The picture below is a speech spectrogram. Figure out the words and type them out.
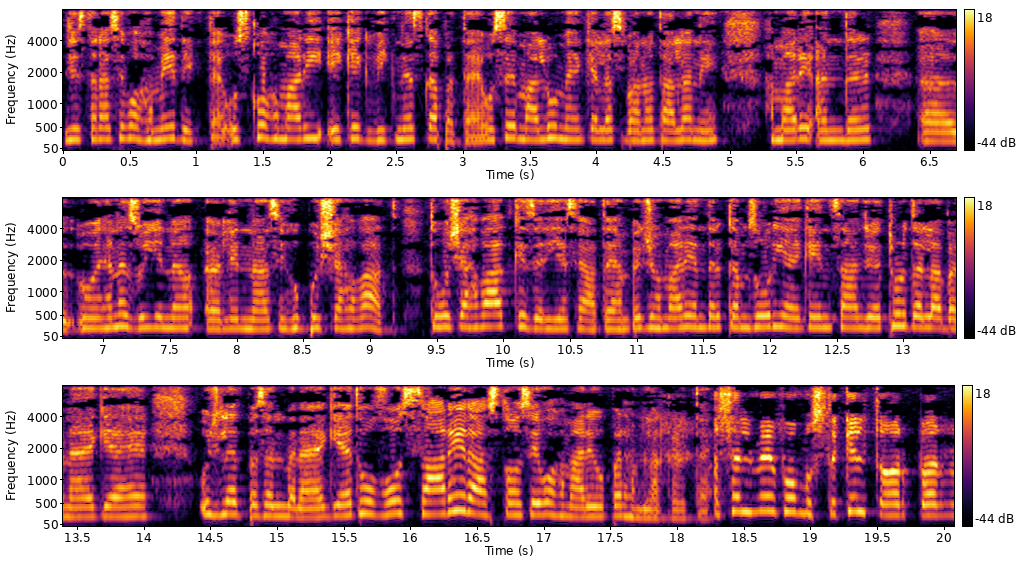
جس طرح سے وہ ہمیں دیکھتا ہے۔ اس کو ہماری ایک ایک ویکنیس کا پتا ہے۔ اسے معلوم ہے کہ اللہ سبحانہ و تعالیٰ نے ہمارے اندر وہ ہے نا لنا سے حب شہوات تو وہ شہوات کے ذریعے سے آتا ہے ہم پہ جو ہمارے اندر کمزوریاں ہیں کہ انسان جو ہے تھوڑ دلہ بنایا گیا ہے اجلت پسند بنایا گیا ہے تو وہ سارے راستوں سے وہ ہمارے اوپر حملہ کرتا ہے۔ اصل میں وہ مستقل طور پر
